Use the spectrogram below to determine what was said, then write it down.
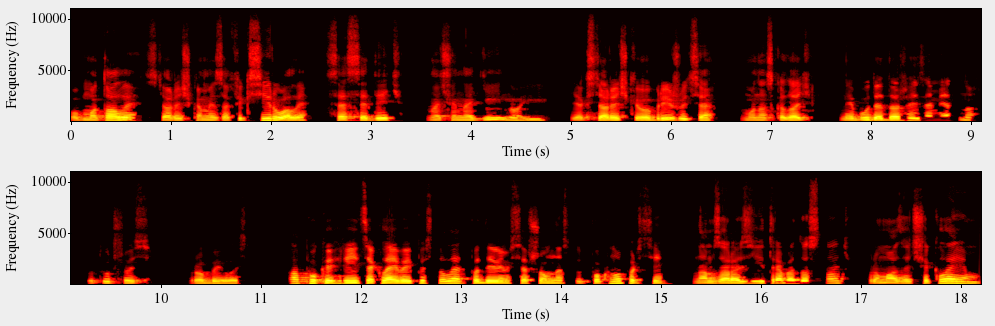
обмотали, стярочками зафіксували, все сидить, наче надійно, і як стярочки обріжуться, можна сказати, не буде навіть замітно, що тут щось робилось. А поки гріється клеєвий пістолет, подивимося, що в нас тут по кнопочці. Нам зараз її треба достати, промазати ще клеєм,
